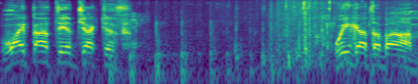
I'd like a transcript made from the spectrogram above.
Wipe out the objective. We got the bomb.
